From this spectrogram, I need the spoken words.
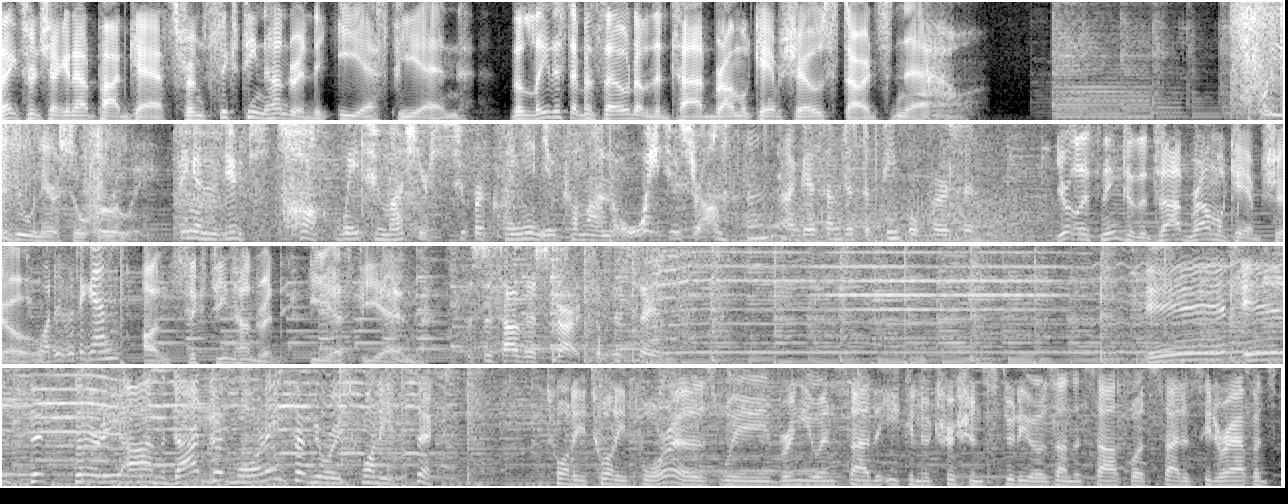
Thanks for checking out podcasts from 1600 ESPN. The latest episode of the Todd Brommelkamp Show starts now. What are you doing here so early? Thing is, is you just talk way too much. You're super clingy and you come on way too strong. Mm, I guess I'm just a people person. You're listening to the Todd Brommelkamp Show What is it again? on 1600 ESPN. This is how this starts. I'm just saying. It is 6:30 on the dot. Good morning, February 26th, 2024, as we bring you inside the Ekin Nutrition Studios on the southwest side of Cedar Rapids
